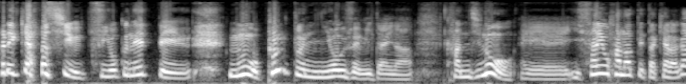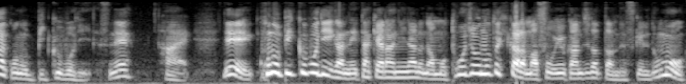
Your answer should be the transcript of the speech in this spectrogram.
られキャラ臭強くねっていう、もうプンプン匂うぜみたいな感じの、えー、異彩を放ってたキャラがこのビッグボディですね。はい。で、このビッグボディがネタキャラになるのはもう登場の時からまあそういう感じだったんですけれども、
